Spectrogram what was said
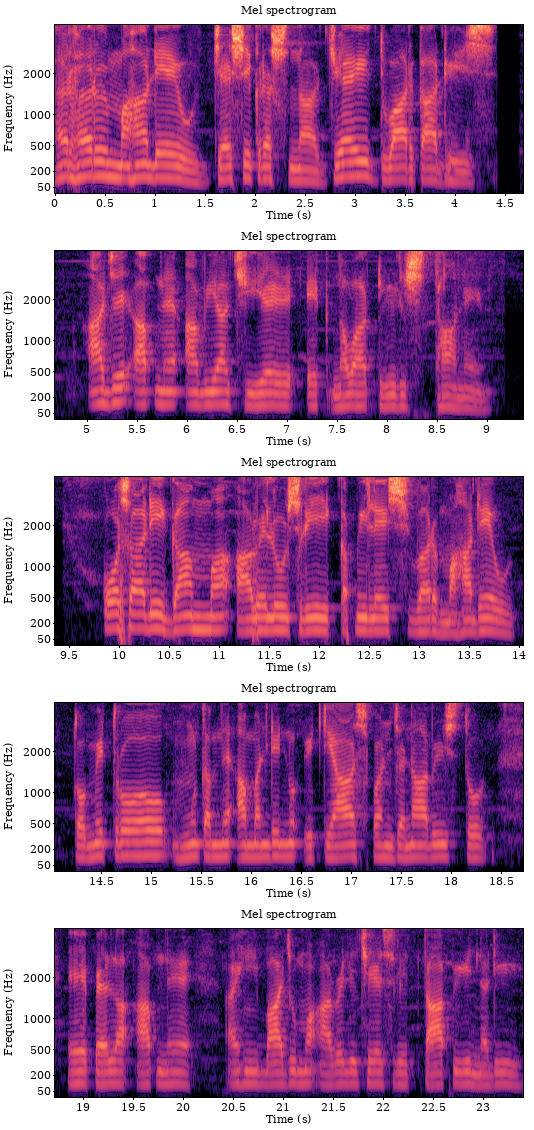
હર હર મહાદેવ, જય શ્રી કૃષ્ણ, જય દ્વારકાધીશ. આજે આપને આવ્યા છીએ એક નવા તીર્થ સ્થાને કોસાડી ગામમાં આવેલું શ્રી કપિલેશ્વર મહાદેવ. તો મિત્રો, હું તમને આ મંદિરનો ઇતિહાસ પણ જણાવીશ. તો એ પહેલાં આપને અહીં બાજુમાં આવેલી છે શ્રી તાપી નદી.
